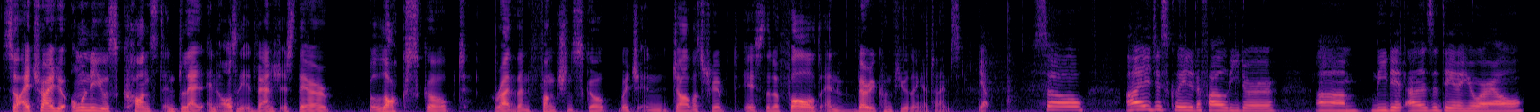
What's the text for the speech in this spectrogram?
So I try to only use const and let, and also the advantage is they're block scoped rather than function scope, which in JavaScript is the default and very confusing at times. Yep. So I just created a file leader, um, lead it as a data URL,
